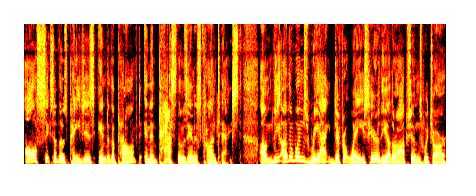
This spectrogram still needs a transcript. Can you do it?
all six of those pages into the prompt and then pass those in as context. Um, the other ones react different ways here. The other options, which are,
